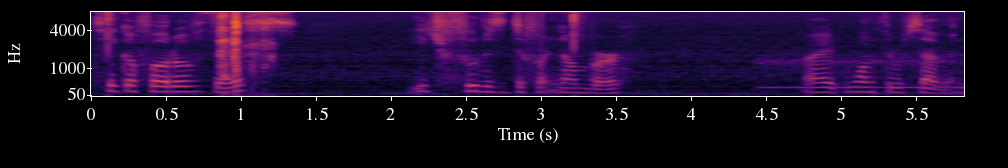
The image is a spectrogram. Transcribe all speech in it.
take a photo of this. Each food is a different number. Right? 1 through 7.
